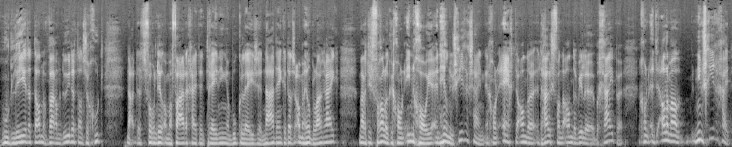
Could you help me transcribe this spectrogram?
hoe leer je dat dan? Of waarom doe je dat dan zo goed? Nou, dat is voor een deel allemaal vaardigheid en training en boeken lezen en nadenken. Dat is allemaal heel belangrijk. Maar het is vooral ook gewoon ingooien en heel nieuwsgierig zijn. En gewoon echt de ander, het huis van de ander willen begrijpen. Gewoon het allemaal nieuwsgierigheid.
